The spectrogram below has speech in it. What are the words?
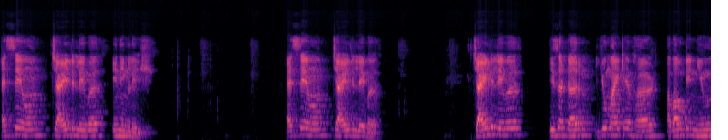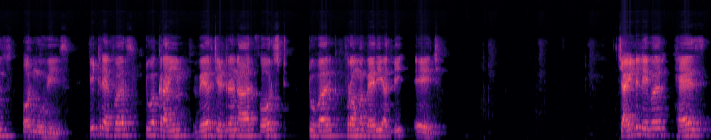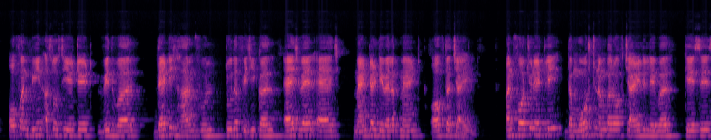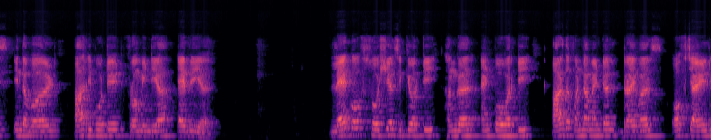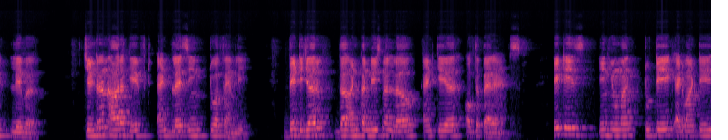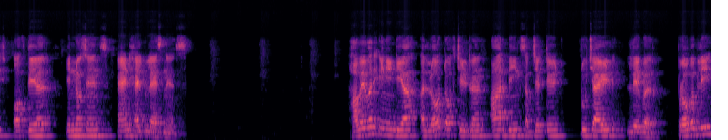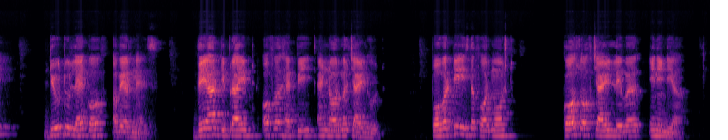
Essay on Child Labor in English. Essay on Child Labor. Child labor is a term you might have heard about in news or movies. It refers to a crime where children are forced to work from a very early age. Child labor has often been associated with work that is harmful to the physical as well as mental development of the child. Unfortunately, the most number of child labor cases in the world are reported from India every year. Lack of social security, hunger and poverty are the fundamental drivers of child labor. Children are a gift and blessing to a family. They deserve the unconditional love and care of the parents. It is inhuman to take advantage of their innocence and helplessness. However, in India, a lot of children are being subjected to child labor, probably due to lack of awareness. They are deprived of a happy and normal childhood. Poverty is the foremost cause of child labor in India.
